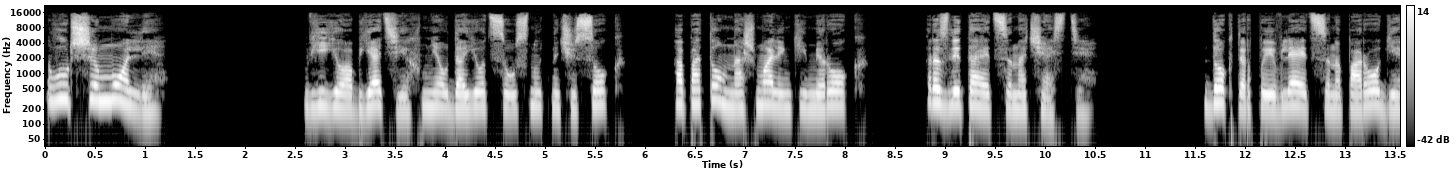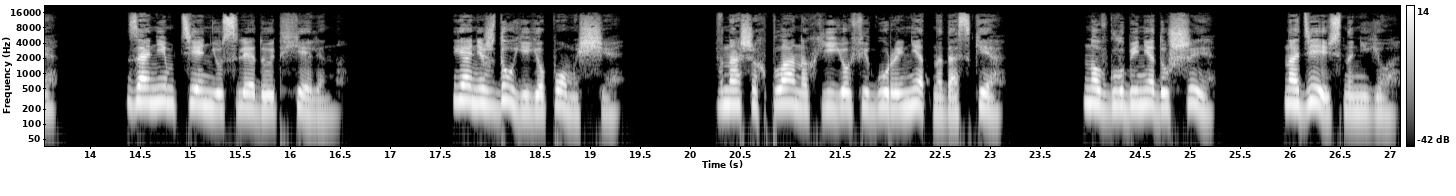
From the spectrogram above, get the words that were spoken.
Лучше Молли. В ее объятиях мне удается уснуть на часок, а потом наш маленький мирок разлетается на части. Доктор появляется на пороге, за ним тенью следует Хелен. Я не жду ее помощи. В наших планах ее фигуры нет на доске, но в глубине души надеюсь на нее.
